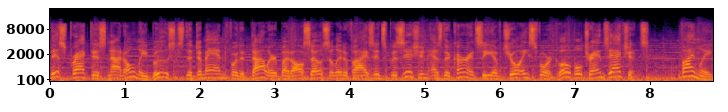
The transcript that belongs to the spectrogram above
This practice not only boosts the demand for the dollar but also solidifies its position as the currency of choice for global transactions. Finally,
